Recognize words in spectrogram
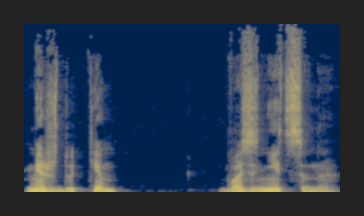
Между тем Возницына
